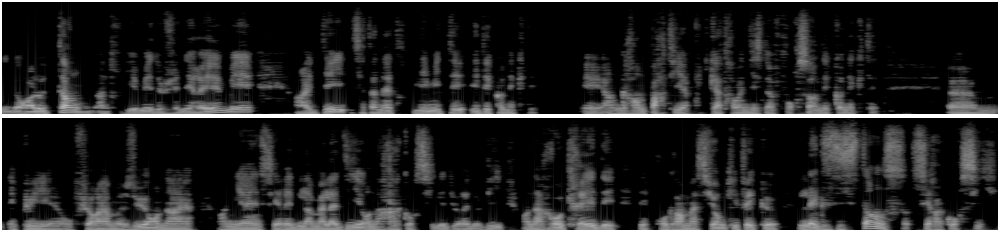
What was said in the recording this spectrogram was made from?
il aura le temps, entre guillemets, de générer, mais en réalité, c'est un être limité et déconnecté. Et en grande partie, à plus de 99% déconnecté. Euh, et puis, au fur et à mesure, on a, on y a inséré de la maladie, on a raccourci les durées de vie, on a recréé des, des programmations qui fait que l'existence s'est raccourcie.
